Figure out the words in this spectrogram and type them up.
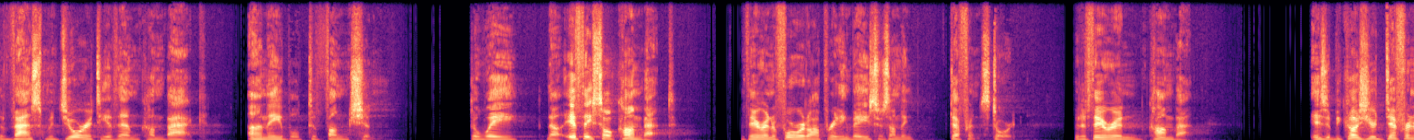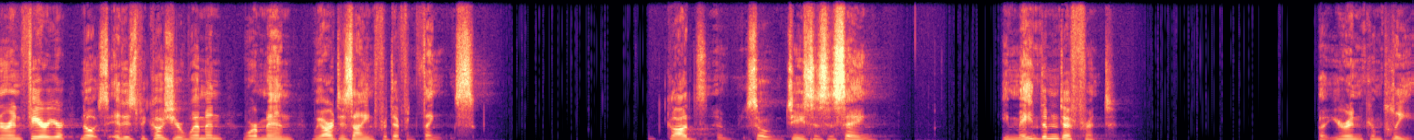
The vast majority of them come back unable to function the way. Now, if they saw combat, if they were in a forward operating base or something, different story. But if they were in combat, is it because you're different or inferior? No, it's, it is because you're women, we're men. We are designed for different things. God, so Jesus is saying, He made them different, but you're incomplete.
